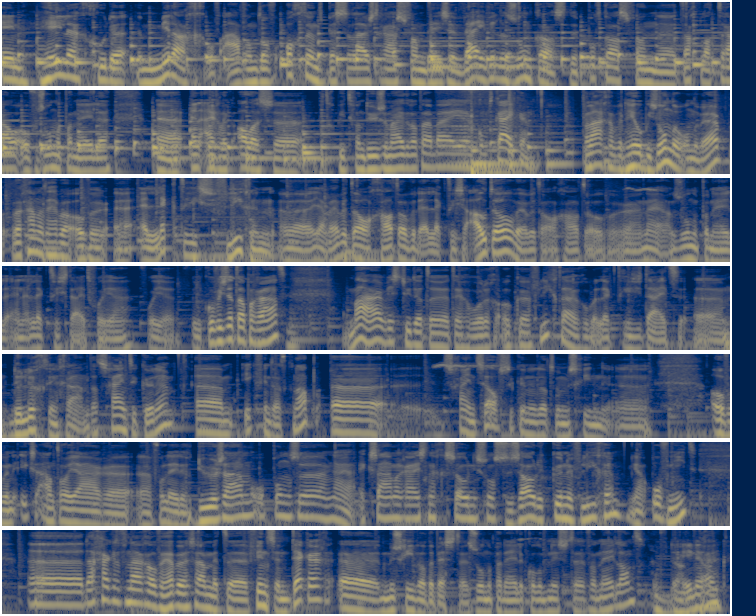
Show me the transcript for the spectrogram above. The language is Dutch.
Een hele goede middag of avond of ochtend, beste luisteraars van deze Wij Willen Zonkast. De podcast van uh, Dagblad Trouw over zonnepanelen uh, en eigenlijk alles uh, op het gebied van duurzaamheid wat daarbij komt kijken. Vandaag hebben we een heel bijzonder onderwerp. We gaan het hebben over elektrisch vliegen. ja, we hebben het al gehad over de elektrische auto. We hebben het al gehad over nou ja, zonnepanelen en elektriciteit voor je, voor je, voor je koffiezetapparaat. Maar wist u dat er tegenwoordig ook vliegtuigen op elektriciteit de lucht in gaan? Dat schijnt te kunnen. Uh, ik vind dat knap. Uh, het schijnt zelfs te kunnen dat we misschien uh, over een x aantal jaren uh, volledig duurzaam op onze nou ja, examenreis naar Gersonisos zouden kunnen vliegen. Ja, of niet. Uh, daar ga ik het vandaag over hebben samen met uh, Vincent Dekker. Uh, misschien wel de beste zonnepanelen-columnist van Nederland. Of de enige.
